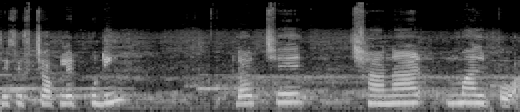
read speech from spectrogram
দিস ইজ চকলেট পুডিং এটা হচ্ছে ছানার মালপোয়া।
